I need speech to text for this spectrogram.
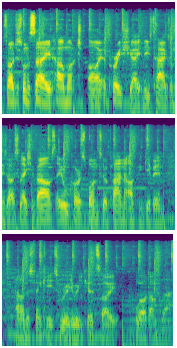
So I just want to say how much I appreciate these tags on these isolation valves. They all correspond to a plan that I've been given and I just think it's really, really good. So well done for that.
